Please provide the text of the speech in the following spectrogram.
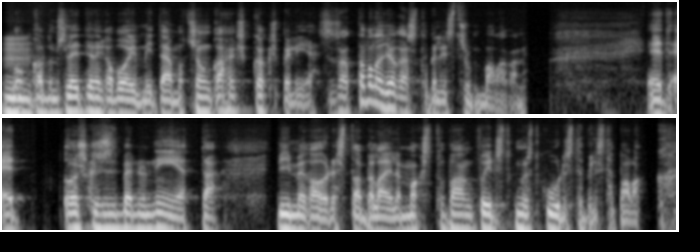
Mm. Loukkaantumiselle ei tietenkään voi mitään, mutta se on 82 peliä. Se saattaa olla jokaisesta pelistä sun palkan. Et, et, olisiko se sitten mennyt niin, että viime kaudesta on pelaajille maksettu vain 56 pelistä palkkaa.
